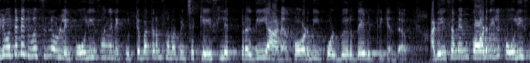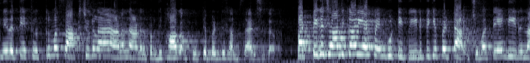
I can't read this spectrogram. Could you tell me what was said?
എഴുപത്തെട്ട് ദിവസത്തിനുള്ളിൽ പോലീസ് അങ്ങനെ കുറ്റപത്രം സമർപ്പിച്ച കേസിലെ പ്രതിയാണ് കോടതി ഇപ്പോൾ വെറുതെ വിട്ടിരിക്കുന്നത്. അതേസമയം കോടതിയിൽ പോലീസ് നിരത്തിയ കൃത്രിമ സാക്ഷികളാണെന്നാണ് പ്രതിഭാഗം കുറ്റപ്പെടുത്തി സംസാരിച്ചത്. പട്ടികജാതിക്കാരിയായ പെൺകുട്ടി പീഡിപ്പിക്കപ്പെട്ടാൽ ചുമത്തേണ്ടിയിരുന്ന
